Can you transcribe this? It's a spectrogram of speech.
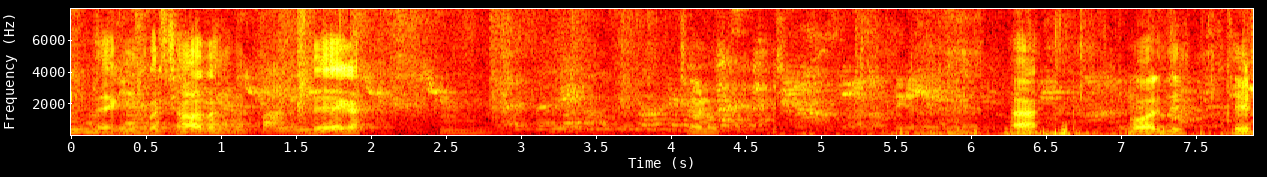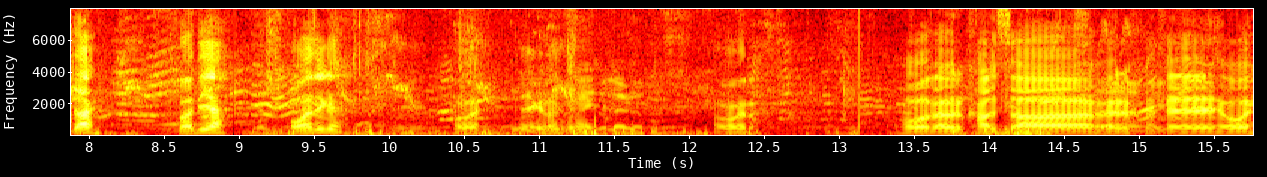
ਦੇਖੀ ਪ੍ਰਸ਼ਾਦ ਦੇਗ ਚਲੋ। ਹਾਂ? ਹੋਰ ਜੀ ਠੀਕ ਠਾਕ? ਵਧੀਆ? ਪਹੁੰਚ ਗਏ? ਹੋਰ ਠੀਕ ਠਾਕ ਹੋਰ। ਹੋਰ ਵੈਰ ਖਾਲਸਾ ਵੈਰ ਫਤਿਹ। ਹੋਰ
